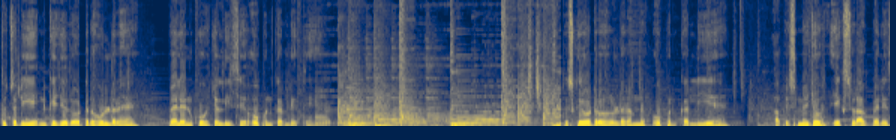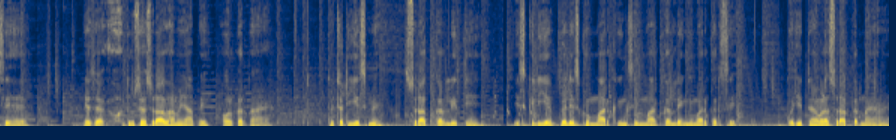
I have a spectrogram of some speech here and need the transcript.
तो चलिए इनके जो रोटर होल्डर हैं, पहले इनको जल्दी से ओपन कर लेते हैं। तो इसके रोटर होल्डर हमने ओपन कर लिए हैं। अब इसमें जो एक सुराग पहले से है, जैसा और दूसरा सुराग हमें यहाँ पे और करना है। तो चलिए इसमें सुराग कर लेते हैं। इसके लिए हम पहले इसको मार्किंग से मार्क कर लेंगे मार्कर से। कोई जितना बड़ा सुराग करना है हमें।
